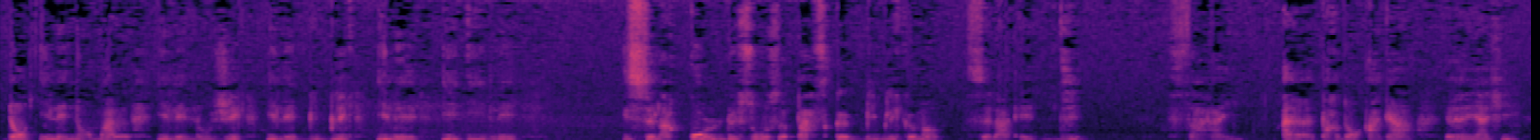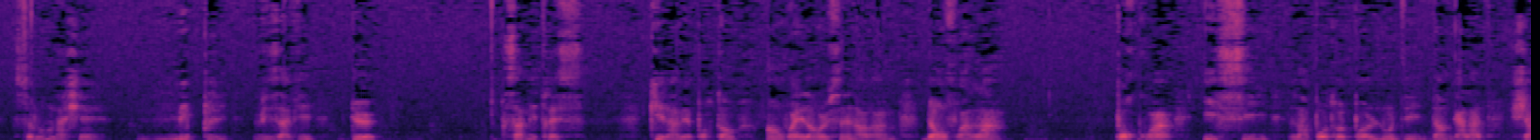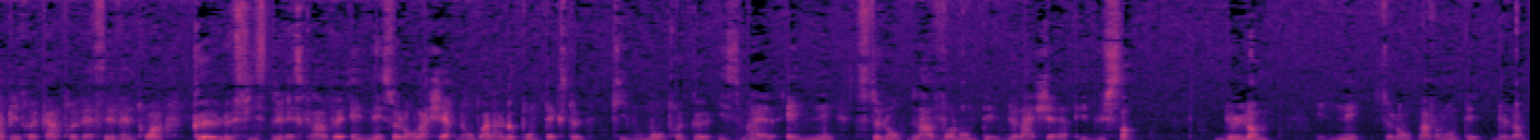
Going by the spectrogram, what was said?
Donc il est normal, il est logique, il est biblique, il est, il, est, cela coule de source parce que bibliquement cela est dit. Sarai, euh, pardon, Agar réagit selon la chair, mépris vis-à-vis de sa maîtresse qu'il avait pourtant envoyée dans le sein d'Abraham. Donc voilà pourquoi ici l'apôtre Paul nous dit dans Galates chapitre 4 verset 23 que le fils de l'esclave est né selon la chair. Donc voilà le contexte qui nous montre que Ismaël est né selon la volonté de la chair et du sang de l'homme. Est né selon la volonté de l'homme.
